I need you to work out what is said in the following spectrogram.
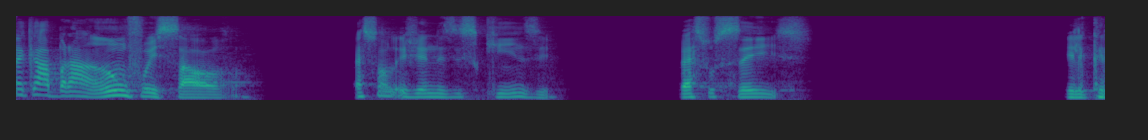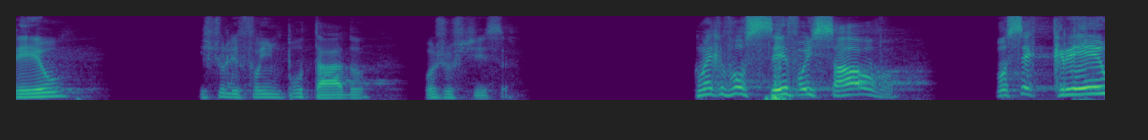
é que Abraão foi salvo? É só ler Gênesis 15 verso 6. Ele creu, isto lhe foi imputado por justiça. Como é que você foi salvo? Você creu,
